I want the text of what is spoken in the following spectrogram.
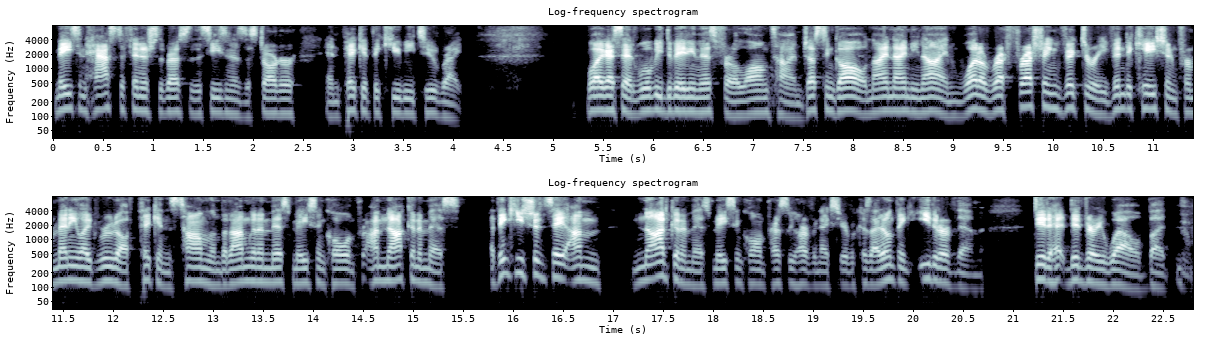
Mason has to finish the rest of the season as a starter and Pickett the QB two right. Well, like I said, we'll be debating this for a long time. Justin Gall, nine ninety nine. What a refreshing victory, vindication for many like Rudolph, Pickens, Tomlin. But I'm gonna miss Mason Cole. And I'm not gonna miss. I think he should say I'm not gonna miss Mason Cole and Pressley Harvin next year because I don't think either of them did did very well. But No.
